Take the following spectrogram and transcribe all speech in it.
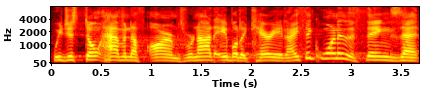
We just don't have enough arms. We're not able to carry it. And I think one of the things that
